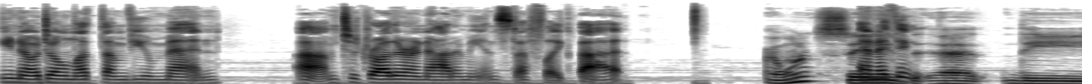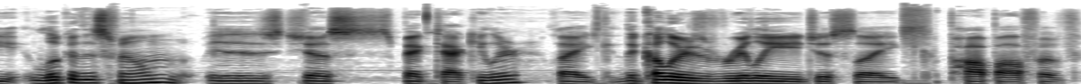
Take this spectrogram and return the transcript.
you know, don't let them view men um, to draw their anatomy and stuff like that. I want to say And I think- that the look of this film is just spectacular. Like the colors really just like pop off of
